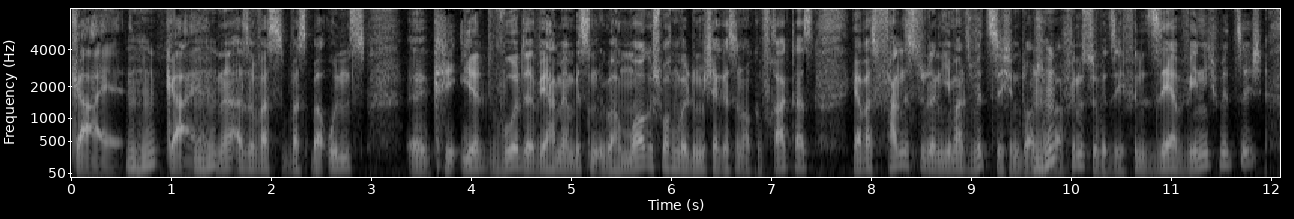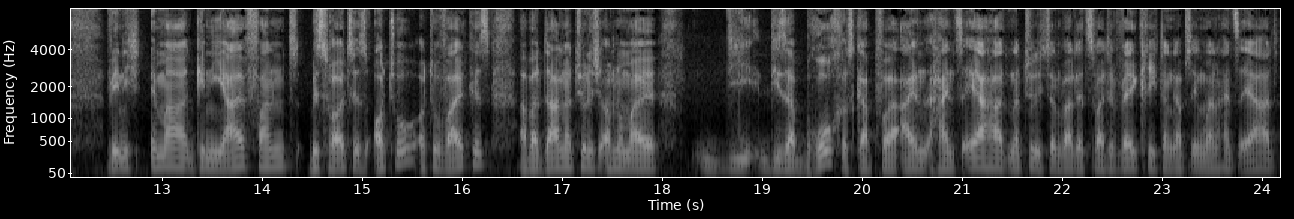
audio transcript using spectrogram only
geil, Mhm. geil. Ne? Also was, was bei uns äh, kreiert wurde. Wir haben ja ein bisschen über Humor gesprochen, weil du mich ja gestern auch gefragt hast. Ja, was fandest du denn jemals witzig in Deutschland? Mhm. Oder findest du witzig? Ich finde sehr wenig witzig. Wen ich immer genial fand, bis heute ist Otto, Otto Walkes. Aber da natürlich auch nochmal die, dieser Bruch. Es gab vorher ein, Heinz Erhardt, natürlich, dann war der Zweite Weltkrieg, dann gab es irgendwann Heinz Erhardt,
